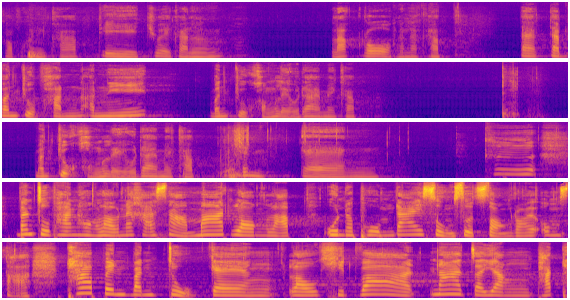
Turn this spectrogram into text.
ขอบคุณครับที่ช่วยกันรักโลกนะครับ แต่แต่บรรจุภัณฑ์อันนี้บรรจุของเหลวได้ไหมครับ บรรจุของเหลวได้ไหมครับ เช่นแกง คือบรรจุภัณฑ์ของเรานะคะสามารถรองรับอุณหภูมิได้สูงสุด 200 องศา ถ้าเป็นบรรจุแกงเราคิดว่าน่าจะยังพัฒ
